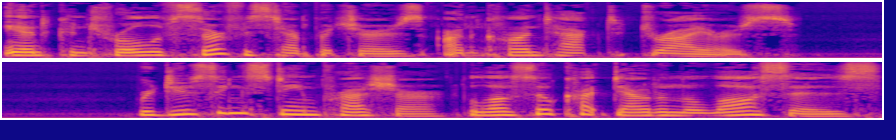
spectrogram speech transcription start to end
and control of surface temperatures on contact dryers. Reducing steam pressure will also cut down on the losses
